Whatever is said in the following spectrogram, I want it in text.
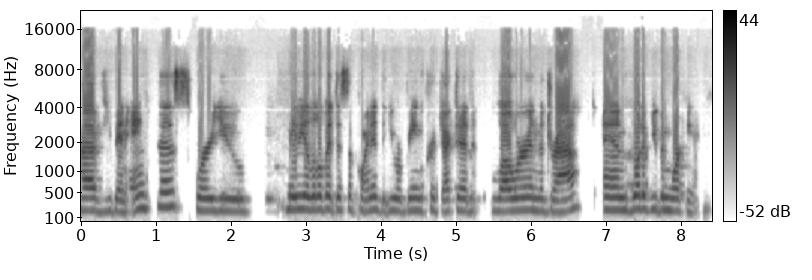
have you been anxious? Were you maybe a little bit disappointed that you were being projected lower in the draft? And what have you been working on?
